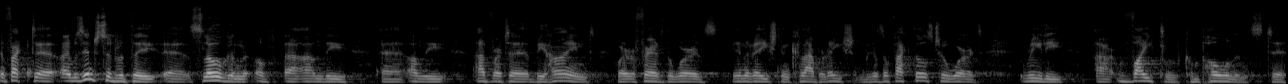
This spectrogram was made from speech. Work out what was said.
in fact, uh, I was interested with the uh, slogan of, uh, on, the, uh, on the advert uh, behind where it referred to the words innovation and collaboration, because in fact those two words really are vital components to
